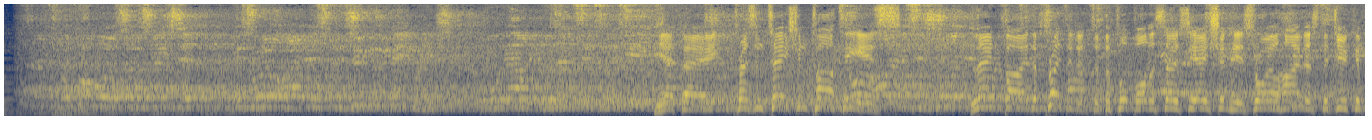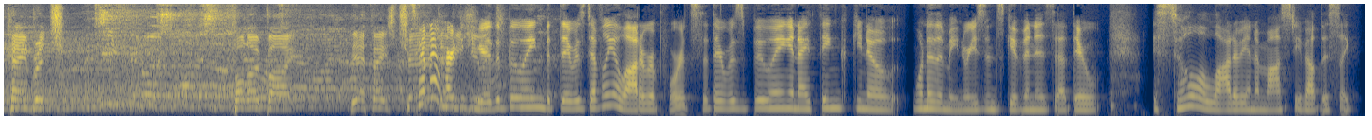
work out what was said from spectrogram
The FA presentation party is led by the President of the Football Association, His Royal Highness the Duke of Cambridge, followed by the FA's It's kind of hard to hear the booing, but there was definitely a lot of reports that there was booing. And I think, you know, one of the main reasons given is that there is still a lot of animosity about this, like,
